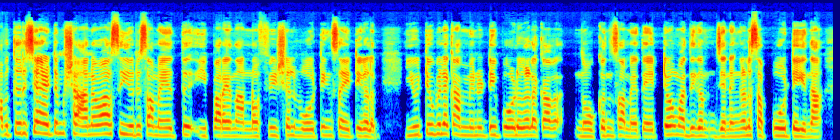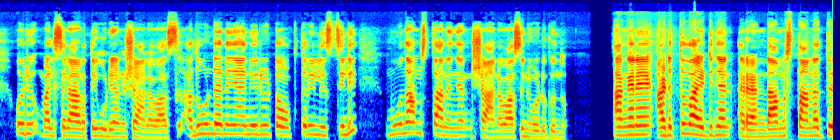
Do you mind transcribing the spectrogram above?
അപ്പോൾ തീർച്ചയായിട്ടും ഷാനവാസ് ഈ ഒരു സമയത്ത് ഈ പറയുന്ന അൺഒഫീഷ്യൽ വോട്ടിംഗ് സൈറ്റുകളും യൂട്യൂബിലെ കമ്മ്യൂണിറ്റി പോളുകളൊക്കെ നോക്കുന്ന സമയത്ത് ഏറ്റവും അധികം ജനങ്ങൾ സപ്പോർട്ട് ചെയ്യുന്ന ഒരു മത്സരാർത്ഥി കൂടിയാണ് ഷാനവാസ്. അതുകൊണ്ട് തന്നെ ഞാനൊരു ടോപ്പ് ത്രീ ലിസ്റ്റിൽ മൂന്നാം സ്ഥാനം ഞാൻ ഷാനവാസിന് കൊടുക്കുന്നു. അങ്ങനെ അടുത്തതായിട്ട് ഞാൻ രണ്ടാം സ്ഥാനത്ത്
